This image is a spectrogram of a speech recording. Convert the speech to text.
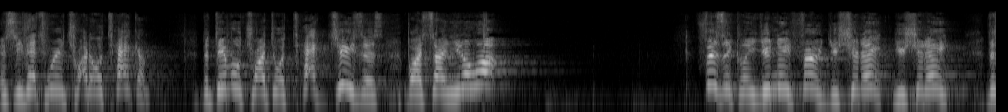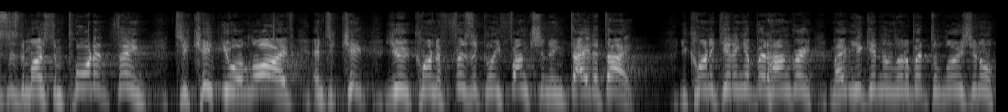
And see, that's where he tried to attack him. The devil tried to attack Jesus by saying, you know what? Physically, you need food. You should eat. You should eat. This is the most important thing to keep you alive and to keep you kind of physically functioning day to day. You're kind of getting a bit hungry. Maybe you're getting a little bit delusional,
